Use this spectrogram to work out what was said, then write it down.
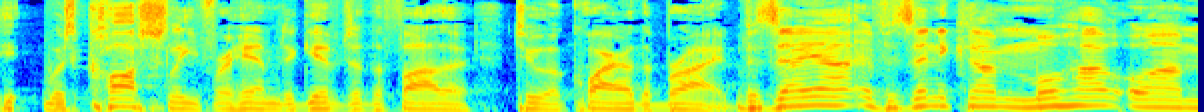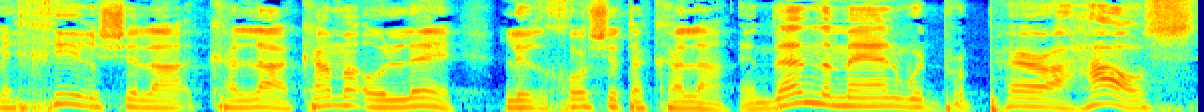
he- was costly for him to give to the father to acquire the bride. וזה, היה, וזה נקרא מוהר או המחיר של הכלה, כמה עולה לרכוש את הכלה. And then the man would prepare a house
